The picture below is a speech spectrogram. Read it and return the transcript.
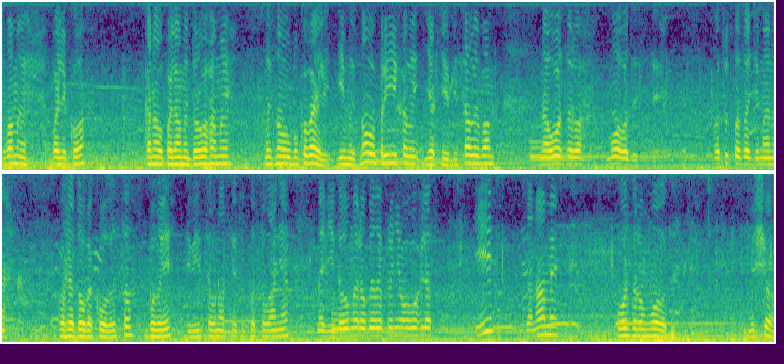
З вами Валіко, канал Полями Дорогами. Ми знову в Буковелі і ми знову приїхали, як і обіцяли вам, на озеро Молодості. Отут позаді мене оглядове колесо. Були. Дивіться, у нас є тут посилання на відео. Ми робили про нього огляд. І за нами озеро Молодості. Ну що,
